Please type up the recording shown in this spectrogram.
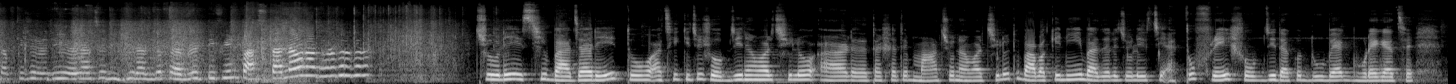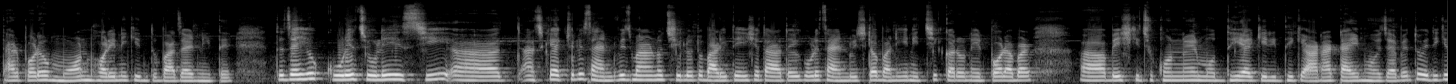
সব কিছু রেডি হয়ে গেছে। রিদ্ধির আজকে ফেভারিট টিফিন পাস্তা নাও না ধরো ধরো ধরো। চলে এসেছি বাজারে। তো আজকে কিছু সবজি নেওয়ার ছিল আর তার সাথে মাছও নেওয়ার ছিল। তো বাবাকে নিয়েই বাজারে চলে এসেছি। এত ফ্রেশ সবজি দেখো, দু ব্যাগ ভরে গেছে। তারপরেও মন ভরেনি কিন্তু বাজার নিতে। তো যাই হোক, করে চলে এসেছি। আজকে অ্যাকচুয়ালি স্যান্ডউইচ বানানো ছিল। তো বাড়িতে এসে তাড়াতাড়ি করে স্যান্ডউইচটাও বানিয়ে নিচ্ছি। কারণ এরপর আবার বেশ কিছুক্ষণের মধ্যেই আর কি রিদ্ধিকে আনার টাইম হয়ে যাবে। তো এদিকে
